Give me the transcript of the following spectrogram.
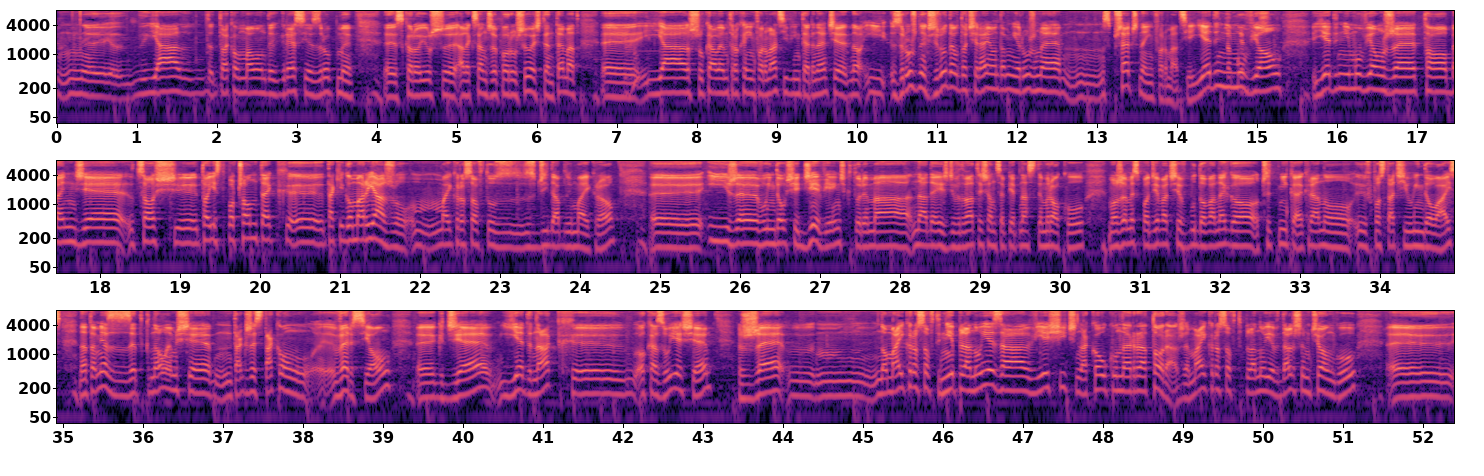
ja ja taką małą dygresję zróbmy, e, skoro już e, Aleksandrze poruszyłeś ten temat. E, ja szukałem trochę informacji w internecie, no i z różnych źródeł docierają do mnie różne mm, sprzeczne informacje. Jedni mówią, jedni mówią, że to będzie coś, to jest początek takiego mariażu Microsoftu z, z GW Micro i że w Windowsie 9, który ma nadejść w 2015 roku, możemy spodziewać się wbudowanego czytnika ekranu y, w postaci Windows Natomiast zetknąłem się także z taką y, wersją, y, gdzie jednak okazuje się, że no Microsoft nie planuje zawiesić na kołku narratora, że Microsoft planuje w dalszym ciągu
